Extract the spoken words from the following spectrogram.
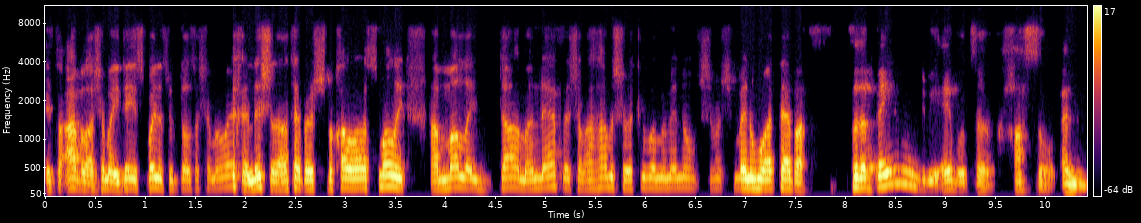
it's Aval Hashem Yidei Spoilers with Dos Hashem Alecha Elisha Tever Shlochal Asmali Hamalei Dam Nefesh Al Hamish Rekiva Mimenu Shemenu Teva. For the Balaam to be able to hustle and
